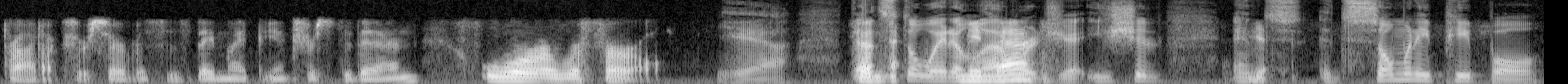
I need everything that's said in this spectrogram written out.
products or services they might be interested in or a referral Yeah, that's the way to I mean, leverage it. You should, and, Yeah. and so many people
